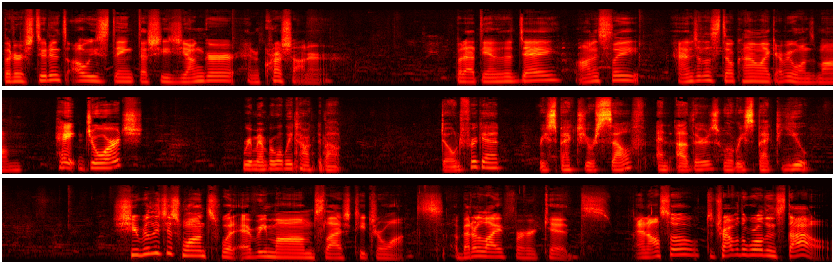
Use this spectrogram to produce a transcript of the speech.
but her students always think that she's younger and crush on her. But at the end of the day, honestly, Angela's still kind of like everyone's mom. Hey, George, remember what we talked about. Don't forget, respect yourself, and others will respect you. She really just wants what every mom slash teacher wants a better life for her kids, and also to travel the world in style.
